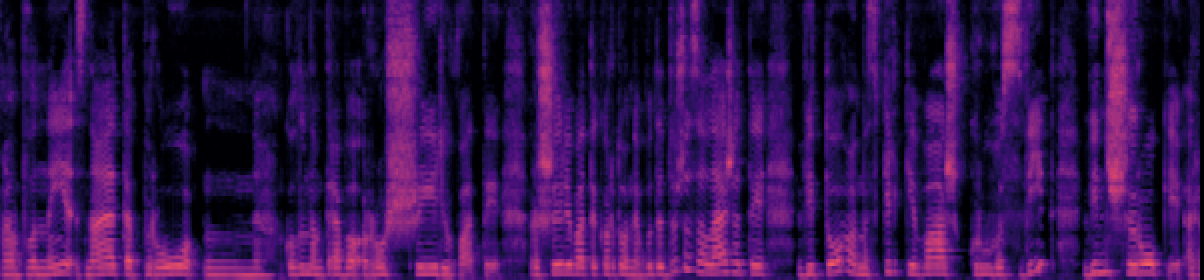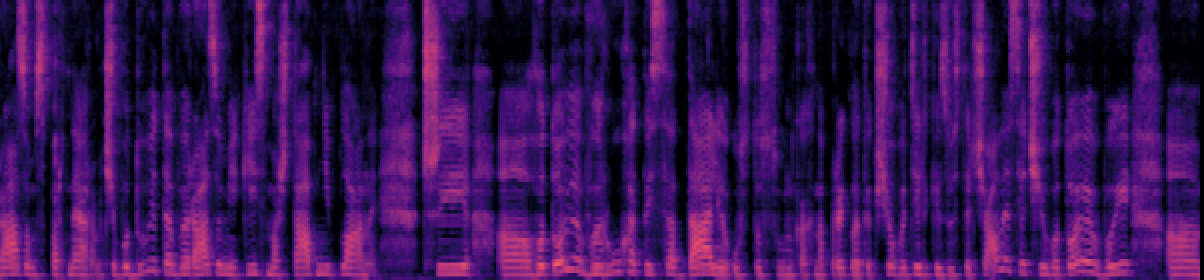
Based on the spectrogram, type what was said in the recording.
Вони, знаєте, про коли нам треба розширювати, розширювати кордони, буде дуже залежати від того, наскільки ваш кругосвіт він широкий разом з партнером. Чи будуєте ви разом якісь масштабні плани, чи а, готові ви рухатися далі у стосунках? Наприклад, якщо ви тільки зустрічалися, чи готові ви а,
